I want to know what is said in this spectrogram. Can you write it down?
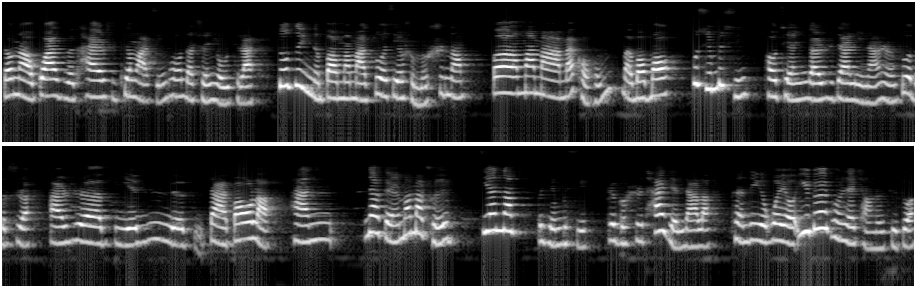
小脑瓜子开始天马行空的神游起来。究竟能帮妈妈做些什么事呢？帮妈妈买口红、买包包？不行不行，掏钱应该是家里男人做的事，还是别预煮大包了？还那给妈妈捶肩呢？不行不行，这个事太简单了。肯定会有一堆同学抢着去做，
